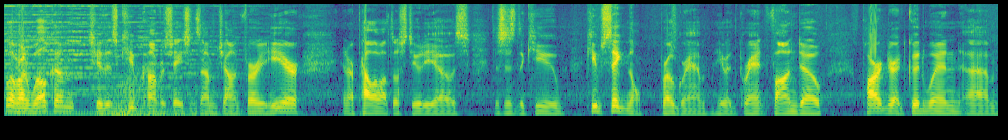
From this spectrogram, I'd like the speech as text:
Hello everyone, welcome to this CUBE Conversations. I'm John Furrier here in our Palo Alto studios. This is the CUBE, CUBE Signal program here with Grant Fondo, partner at Goodwin, um,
